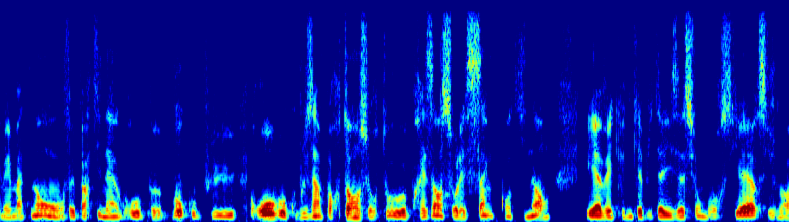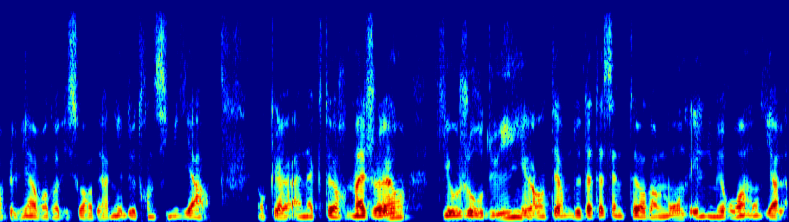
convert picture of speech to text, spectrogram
Mais maintenant, on fait partie d'un groupe beaucoup plus gros, beaucoup plus important, surtout présent sur les cinq continents et avec une capitalisation boursière, si je me rappelle bien, vendredi soir dernier, de 36 milliards. Donc un acteur majeur qui aujourd'hui, en termes de data center dans le monde, est le numéro un mondial.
